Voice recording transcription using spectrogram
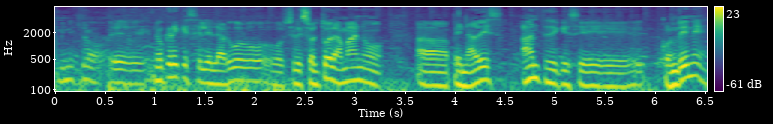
Ministro, eh, ¿no cree que se le largó o se le soltó la mano a Penades antes de que se condene?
